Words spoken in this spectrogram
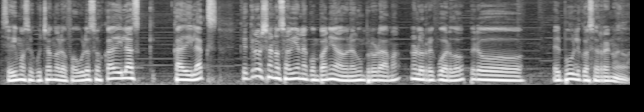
Seguimos escuchando los fabulosos Cadillacs, Cadillacs, que creo ya nos habían acompañado en algún programa, no lo recuerdo, pero el público se renueva.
